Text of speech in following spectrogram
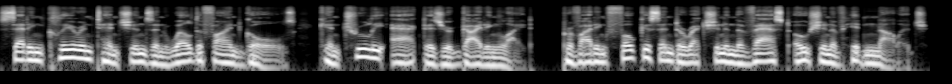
setting clear intentions and well-defined goals can truly act as your guiding light, providing focus and direction in the vast ocean of hidden knowledge.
